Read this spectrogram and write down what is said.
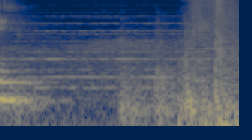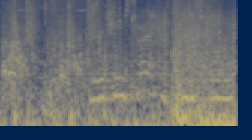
Dominating. Blue team's turret has been destroyed.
